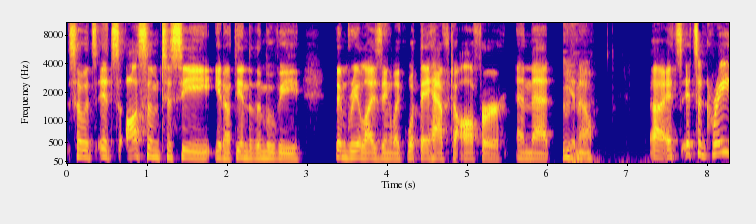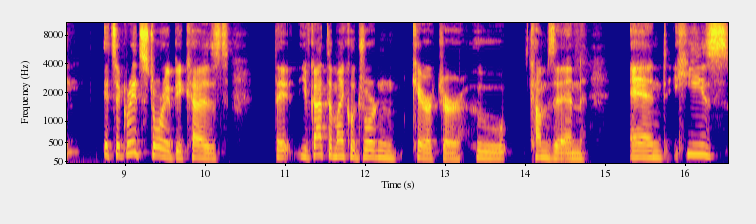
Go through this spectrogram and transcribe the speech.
so it's it's awesome to see, you know, at the end of the movie, them realizing like what they have to offer, and that you Mhm. know, uh, it's it's a great it's a great story because they you've got the Michael Jordan character who comes in, and he's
